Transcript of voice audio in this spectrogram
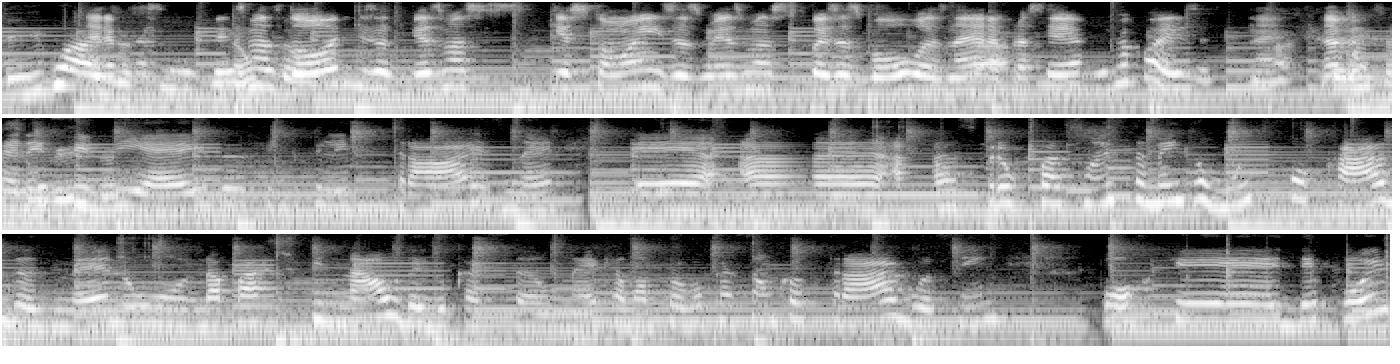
tem iguais. Era assim, as mesmas dores, as mesmas questões, as mesmas coisas boas, né? Era para ser a mesma coisa, né? É nesse viés assim, que o Felipe traz, né? É, a, a, as preocupações também estão muito focadas né, no, na parte final da educação, né? Que é uma provocação que eu trago, assim, porque depois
